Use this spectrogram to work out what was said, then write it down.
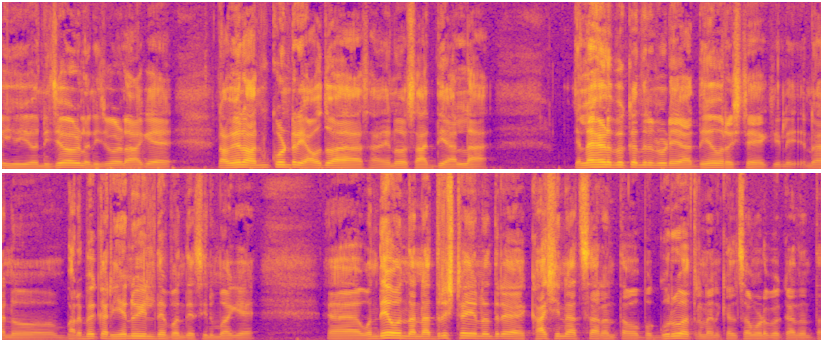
ಅಯ್ಯೋ ನಿಜವಾಗ್ಲು ನಿಜವಾಗ್ಲು. ಹಾಗೆ ನಾವೇನೋ ಅಂದ್ಕೊಂಡ್ರೆ ಯಾವುದೂ ಏನೋ ಸಾಧ್ಯ ಅಲ್ಲ. ಎಲ್ಲ ಹೇಳಬೇಕಂದ್ರೆ ನೋಡಿ, ಆ ದೇವರಷ್ಟೇ ಆ್ಯಕ್ಚುಲಿ ನಾನು ಬರ್ಬೇಕಾದ್ರೆ ಏನೂ ಇಲ್ಲದೆ ಬಂದೆ ಸಿನಿಮಾಗೆ. ಒಂದೇ ಒಂದು ನನ್ನ ಅದೃಷ್ಟ ಏನಂದರೆ ಕಾಶಿನಾಥ್ ಸರ್ ಅಂತ ಒಬ್ಬ ಗುರು ಹತ್ರ ನಾನು ಕೆಲಸ ಮಾಡಬೇಕಾದಂಥ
